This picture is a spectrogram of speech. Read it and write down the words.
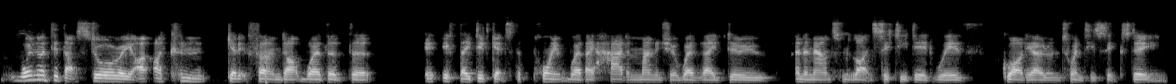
When I did that story, I, I couldn't get it firmed up whether the if they did get to the point where they had a manager, whether they do an announcement like City did with Guardiola in 2016.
